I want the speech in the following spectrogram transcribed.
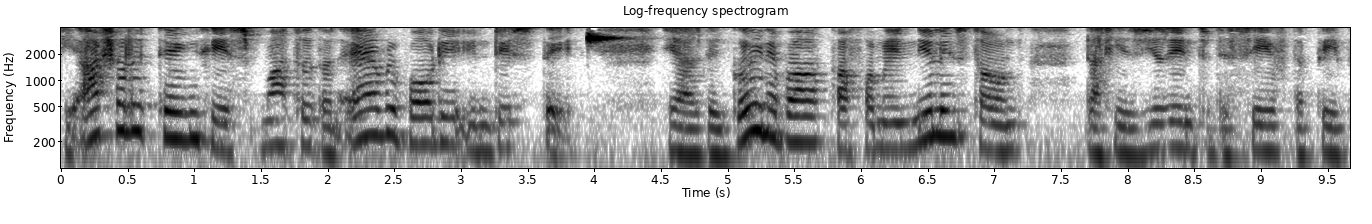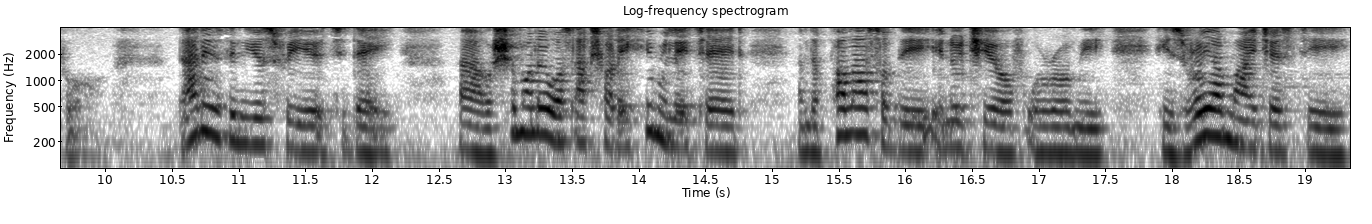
He actually thinks he is smarter than everybody in this state. He has been going about performing kneeling stunts that he is using to deceive the people. That is the news for you today. Uh, Oshiomhole was actually humiliated in the palace of the Enogie of Uromi, His Royal Majesty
